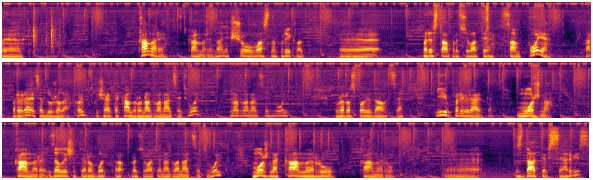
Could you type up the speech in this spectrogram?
Е, камери, камери, да, якщо у вас, наприклад, е, перестав працювати сам поє, так, перевіряється дуже легко. Ви підключаєте камеру на 12 вольт, на 12 вольт, вже розповідав це. І перевіряєте, можна камери залишити робот, працювати на 12 вольт, можна камеру, камеру е, здати в сервіс,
